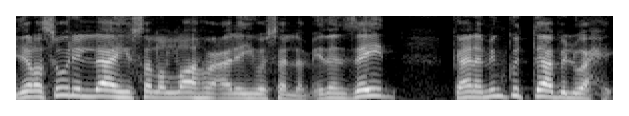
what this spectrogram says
لرسول الله صلى الله عليه وسلم. اذا زيد كان من كتاب الوحي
